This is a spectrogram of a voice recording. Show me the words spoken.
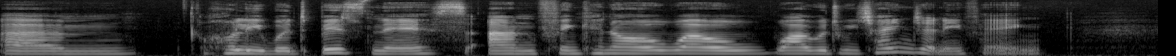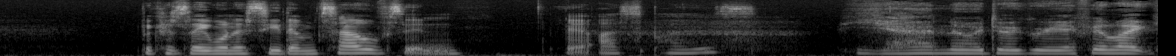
um, Hollywood business and thinking, oh, well, why would we change anything? Because they want to see themselves in it, I suppose. Yeah, no, I do agree. I feel like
